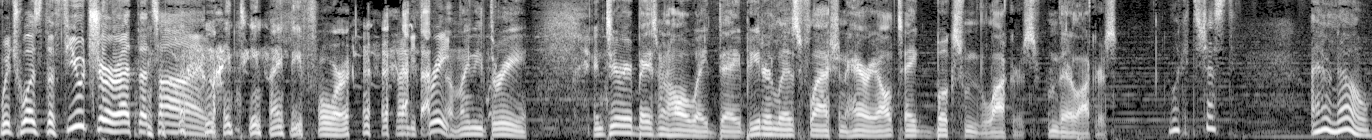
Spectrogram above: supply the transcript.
Which was the future at the time. 1994. 93. 93. Interior basement hallway day. Peter, Liz, Flash, and Harry all take books from the lockers, from their lockers. Look, it's just. I don't know.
